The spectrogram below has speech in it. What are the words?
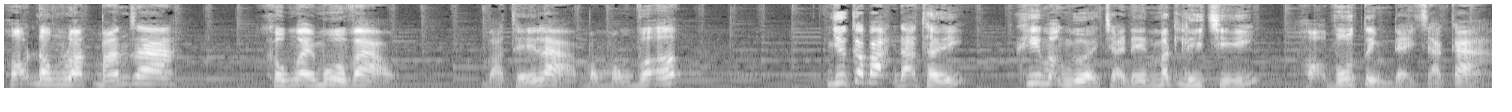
họ đồng loạt bán ra, không ai mua vào và thế là bong bóng vỡ. Như các bạn đã thấy, khi mọi người trở nên mất lý trí, họ vô tình đẩy giá cả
